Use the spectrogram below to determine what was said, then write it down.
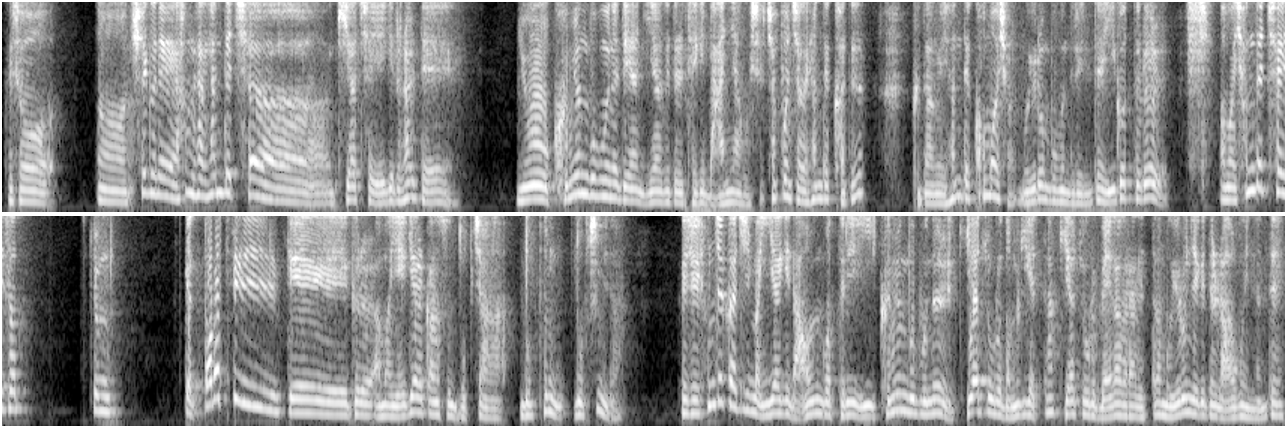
그래서 어, 최근에 항상 현대차, 기아차 얘기를 할 때, 요 금융 부분에 대한 이야기들을 되게 많이 하고 있어요. 첫 번째가 현대카드, 그 다음에 현대커머셜, 뭐 이런 부분들인데, 이것들을 아마 현대차에서 좀, 그러니까 떨어뜨릴 계획을 아마 얘기할 가능성이 높지 않아, 높은, 높습니다. 그래서 현재까지 막 이야기 나온 것들이 이 금융 부분을 기아 쪽으로 넘기겠다, 기아 쪽으로 매각을 하겠다, 뭐 이런 얘기들 나오고 있는데,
